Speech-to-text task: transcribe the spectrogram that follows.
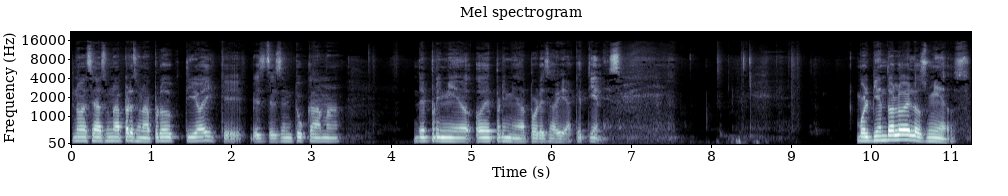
no seas una persona productiva y que estés en tu cama deprimido o deprimida por esa vida que tienes. Volviendo a lo de los miedos.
